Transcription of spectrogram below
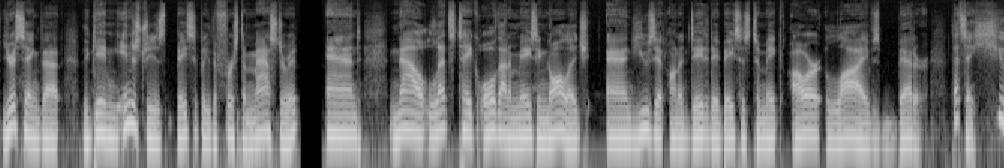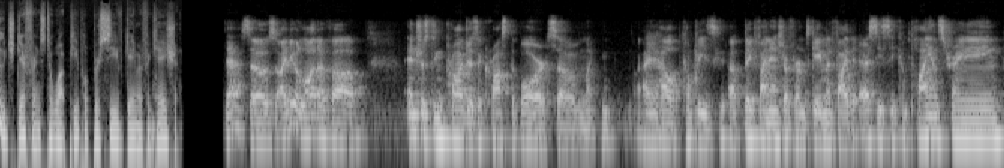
You're saying that the gaming industry is basically the first to master it. And now let's take all that amazing knowledge and use it on a day to day basis to make our lives better. That's a huge difference to what people perceive gamification. Yeah, so so I do a lot of uh, interesting projects across the board. So like I help companies, uh, big financial firms, gamify the SEC compliance training.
